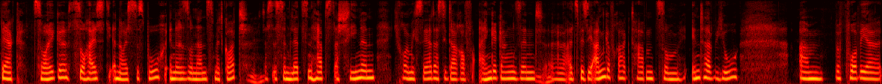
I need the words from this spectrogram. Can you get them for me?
Werkzeuge, so heißt Ihr neuestes Buch in Resonanz mit Gott. Mhm. Das ist im letzten Herbst erschienen. Ich freue mich sehr, dass Sie darauf eingegangen sind, mhm. äh, als wir Sie angefragt haben zum Interview. Ähm, bevor wir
